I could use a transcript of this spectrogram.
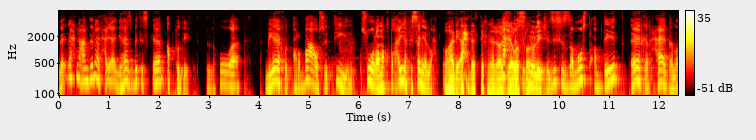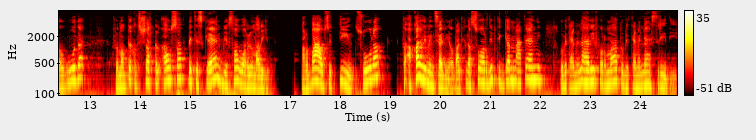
لأن إحنا عندنا الحقيقة جهاز PET scan up to date اللي هو بياخد 64 صورة مقطعية في الثانية الواحدة. وهذه أحدث تكنولوجيا أحدث وصل. تكنولوجيا. This is the most update آخر حاجة موجودة في منطقة الشرق الأوسط PET scan بيصور المريض. 64 صورة في أقل من ثانية وبعد كده الصور دي بتتجمع تاني وبيتعمل لها reformat وبيتعمل لها 3D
